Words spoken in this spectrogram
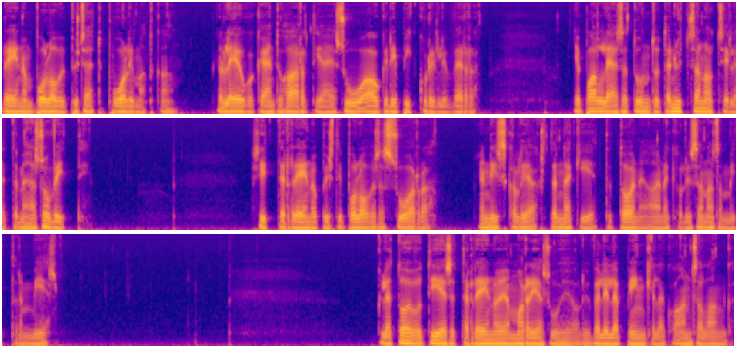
Reinon polovi pysähtyi puolimatkaan ja leuka kääntyi hartia ja suu aukeni pikkurillin verran. Ja palleansa tuntui, että nyt sanot sille, että mehän sovittiin. Sitten Reino pisti polovensa suoraan ja niskaliaksesta näki, että toinen ainakin oli sanansa mittainen mies. Kyllä Toivo tiesi, että Reino ja Maria suhe oli välillä pinkillä kuin ansalanka.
